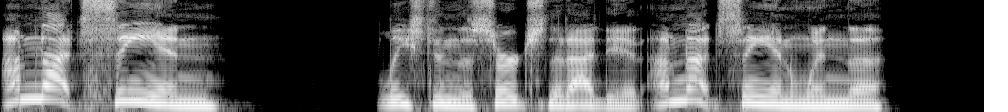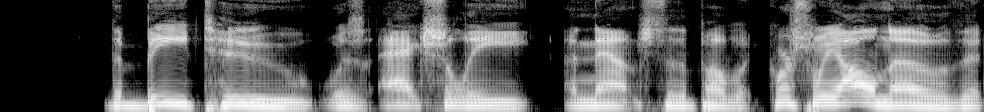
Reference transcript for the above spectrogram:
I'm not seeing, at least in the search that I did, I'm not seeing when the the B two was actually announced to the public. Of course, we all know that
